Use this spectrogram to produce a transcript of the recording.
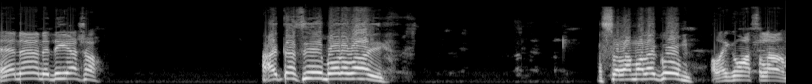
এ না এদিকে আসো। আইতাছি বড় ভাই। আসসালামু আলাইকুম। ওয়ালাইকুম আসসালাম।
